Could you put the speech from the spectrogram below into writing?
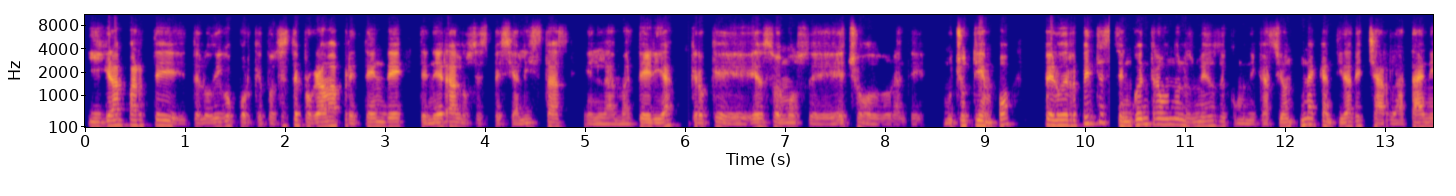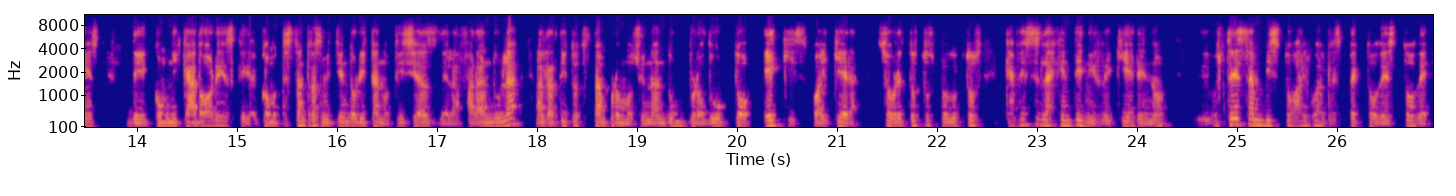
Y gran parte, te lo digo porque pues este programa pretende tener a los especialistas en la materia. Creo que eso hemos eh, hecho durante mucho tiempo pero de repente se encuentra uno en los medios de comunicación una cantidad de charlatanes, de comunicadores que como te están transmitiendo ahorita noticias de la farándula, al ratito te están promocionando un producto X cualquiera, sobre todo estos productos que a veces la gente ni requiere, ¿no? ¿Ustedes han visto algo al respecto de esto? De,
